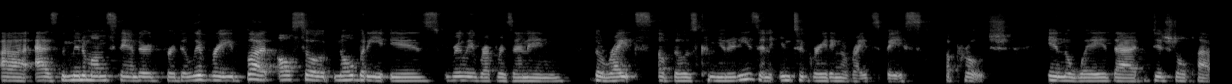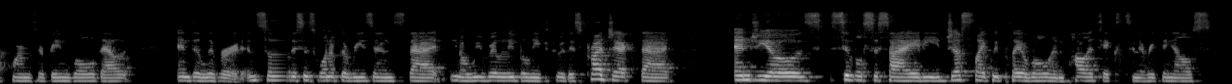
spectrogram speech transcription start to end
uh, as the minimum standard for delivery, but also nobody is really representing the rights of those communities and integrating a rights-based approach in the way that digital platforms are being rolled out and delivered. And so this is one of the reasons that, you know, we really believe through this project that NGOs, civil society, just like we play a role in politics and everything else,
